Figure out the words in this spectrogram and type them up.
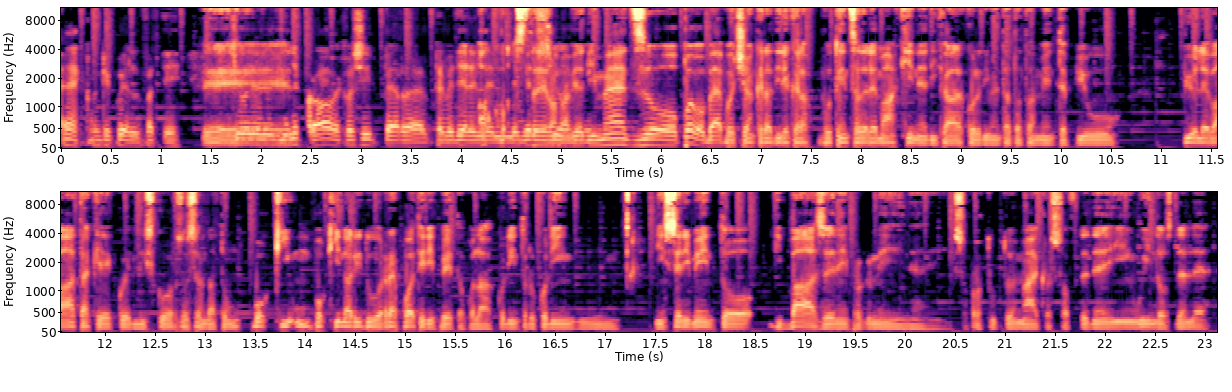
ecco anche quello infatti. E... delle, delle prove così per, per vedere le, le versioni era una via di mezzo. Poi vabbè poi c'è anche da dire che la potenza delle macchine di calcolo è diventata talmente più più elevata che quel discorso si è andato un, pochi, un pochino a ridurre poi ti ripeto con, la, con, con l'inserimento di base nei programmi nei, soprattutto in Microsoft e in Windows delle,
